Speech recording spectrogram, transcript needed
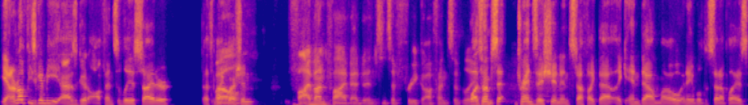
Yeah, I don't know if he's going to be as good offensively as Seider. That's my Well, question. Five on five, Edvinsson's a freak offensively. Well, that's what I'm saying. Transition and stuff like that, like in down low and able to set up plays.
